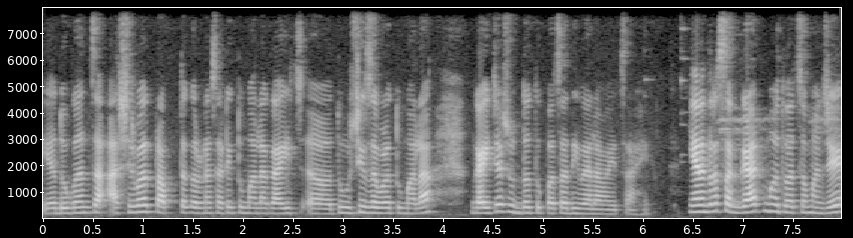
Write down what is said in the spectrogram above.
या दोघांचा आशीर्वाद प्राप्त करण्यासाठी तुम्हाला गाई तुळशीजवळ तुम्हाला गाईच्या शुद्ध तुपाचा दिवा लावायचा आहे. यानंतर सगळ्यात महत्त्वाचं म्हणजे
